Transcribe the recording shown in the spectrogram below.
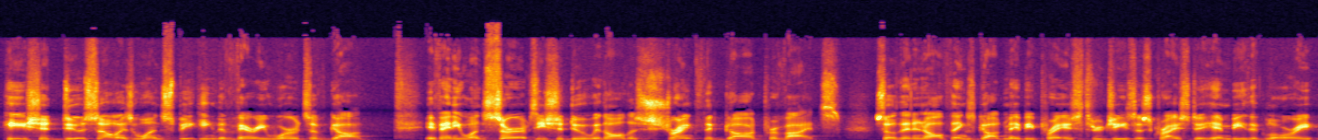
he should do so as one speaking the very words of God. If anyone serves, he should do it with all the strength that God provides, so that in all things God may be praised through Jesus Christ. To him be the glory,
